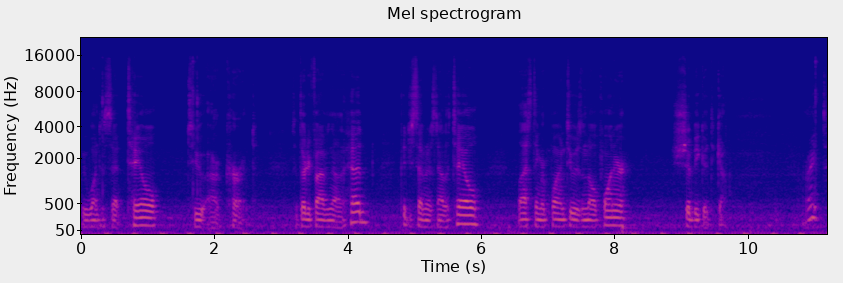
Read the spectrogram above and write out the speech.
we want to set tail to our current. So 35 is now the head, 57 is now the tail. Last thing we're pointing to is a null pointer. Should be good to go. All right.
